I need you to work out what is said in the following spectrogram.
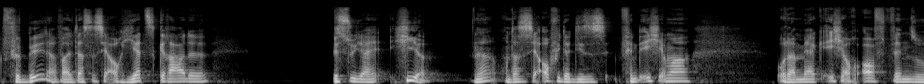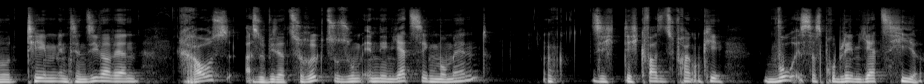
für Bilder? Weil das ist ja auch jetzt gerade, bist du ja hier. Ne? Und das ist ja auch wieder dieses, finde ich immer, oder merke ich auch oft, wenn so Themen intensiver werden, raus, also wieder zurück zu zoomen in den jetzigen Moment und sich dich quasi zu fragen, okay, wo ist das Problem jetzt hier?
